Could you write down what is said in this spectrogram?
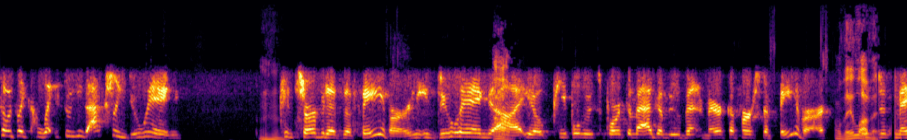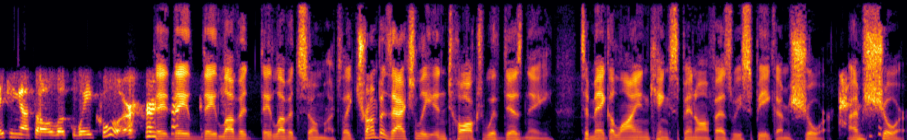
So it's like so he's actually doing conservatives a favor. He's doing uh, you know people who support the MAGA movement, America First, a favor. Well, they love He's it. Just making us all look way cooler. they, they they love it. They love it so much. Like Trump is actually in talks with Disney to make a Lion King spinoff as we speak. I'm sure. I'm sure.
